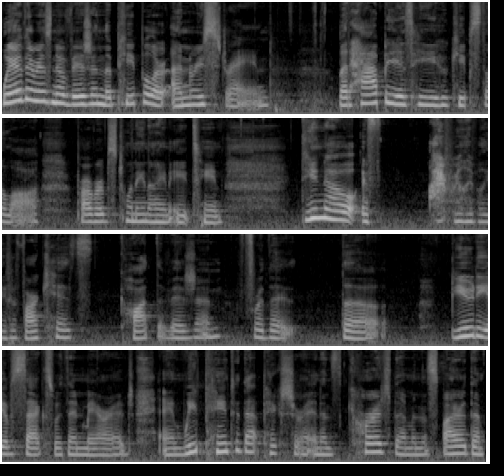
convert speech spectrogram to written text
where there is no vision, the people are unrestrained, but happy is he who keeps the law. Proverbs 29 18. Do you know if I really believe if our kids caught the vision for the, the beauty of sex within marriage, and we painted that picture and encouraged them and inspired them,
